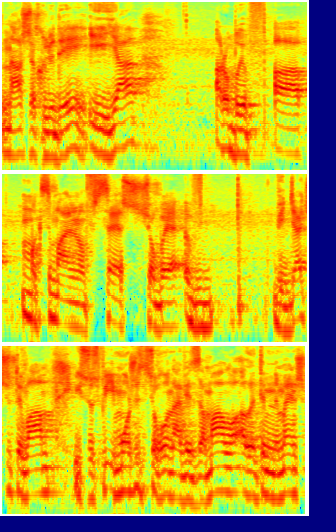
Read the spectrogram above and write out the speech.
наших людей, і я робив а, максимально все, щоб віддячити вам і суспіль. І може цього навіть замало, але тим не менш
